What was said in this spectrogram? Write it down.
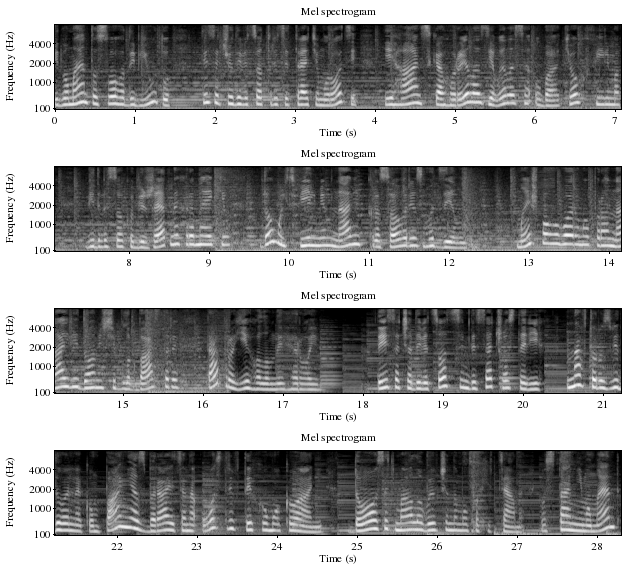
Від моменту свого дебюту в 1933 році гігантська горила з'явилася у багатьох фільмах від високобюджетних ремейків до мультфільмів, навіть кросоверів з Годзилою. Ми ж поговоримо про найвідоміші блокбастери та про їх головних героїв. 1976 рік. Нафторозвідувальна компанія збирається на острів Тихому океані, досить мало вивченому фахівцями. В останній момент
